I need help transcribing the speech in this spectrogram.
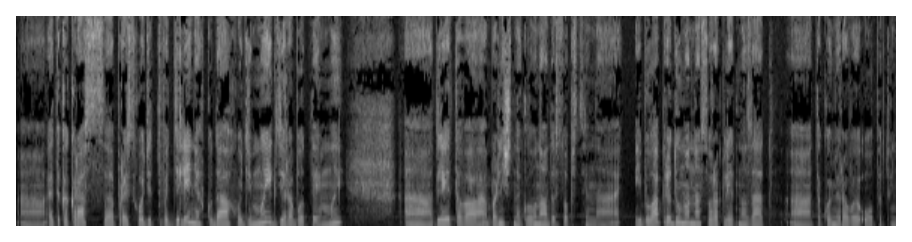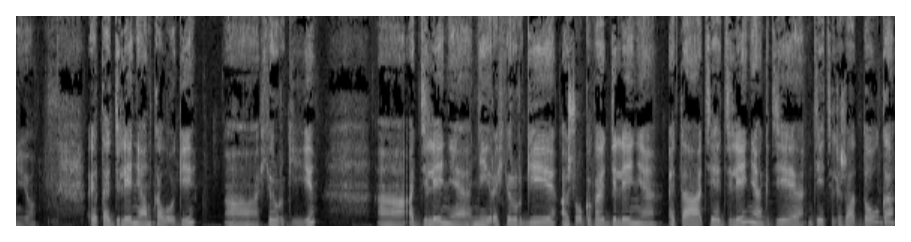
Это как раз происходит в отделениях, куда ходим мы где работаем мы. Для этого больничная клоунада, собственно, и была придумана 40 лет назад. Такой мировой опыт у нее. Это отделение онкологии, хирургии, а, отделение нейрохирургии, ожоговое отделение. Это те отделения, где дети лежат долго,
